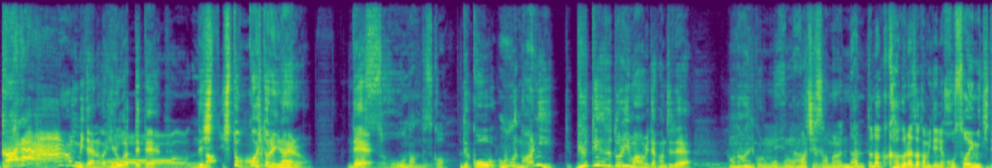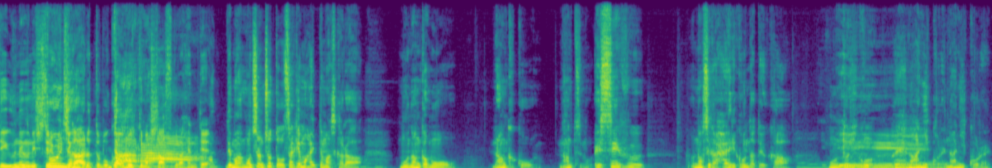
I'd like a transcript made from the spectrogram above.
ガラーンみたいなのが広がってて。で人っ子一人いないのよ。であそうなんですか。でこううわ何ってビューティフルドリーマーみたいな感じで。あ何このもうこの街さまよって。なんとなく神楽坂みたいに細い道でうねうねしてる道があると僕は思ってましたあそこら辺って。でまあもちろんちょっとお酒も入ってますからもうなんかもうなんかこうなんつうの？SF の世界入り込んだというか本当にこう、へえー何これ？何これ？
